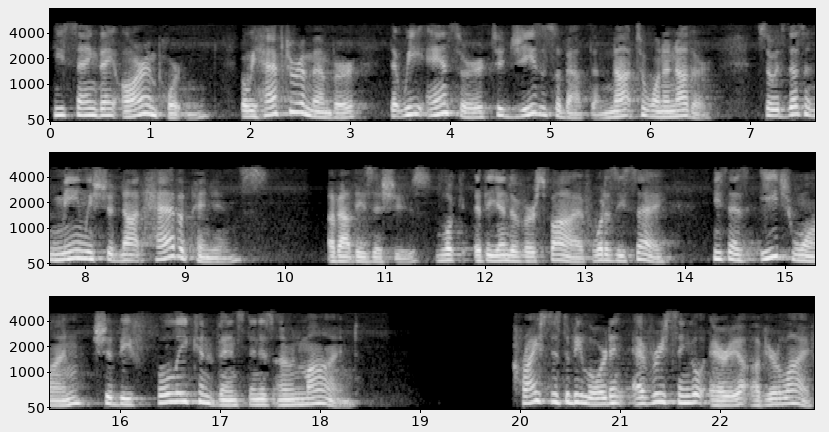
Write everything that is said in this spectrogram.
He's saying they are important, but we have to remember that we answer to Jesus about them, not to one another. So it doesn't mean we should not have opinions about these issues. Look at the end of verse 5. What does he say? He says, Each one should be fully convinced in his own mind. Christ is to be Lord in every single area of your life.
